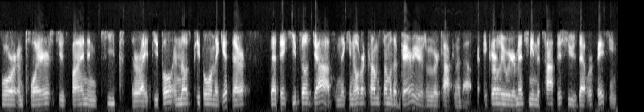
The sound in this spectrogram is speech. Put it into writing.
for employers to find and keep the right people, and those people when they get there, that they keep those jobs and they can overcome some of the barriers we were talking about. I think earlier we were mentioning the top issues that we're facing.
